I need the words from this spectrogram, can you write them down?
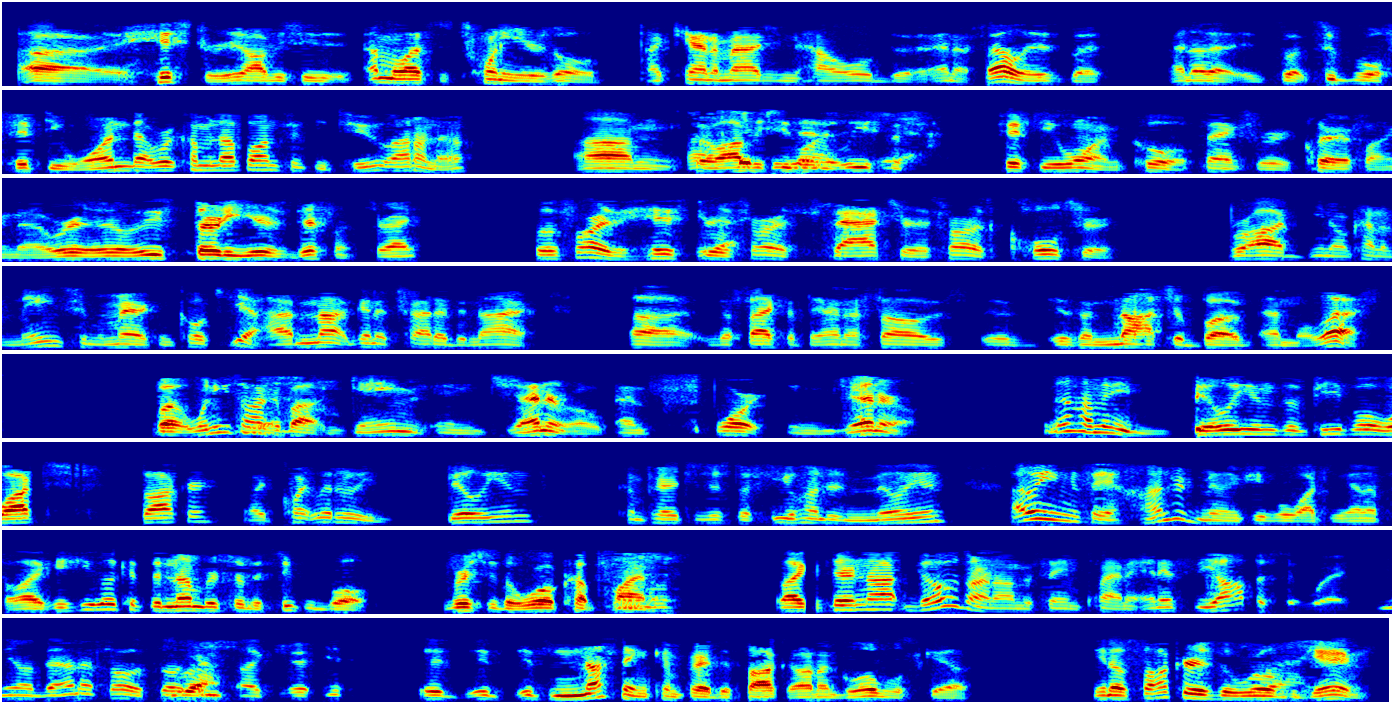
uh history, obviously MLS is 20 years old. I can't imagine how old the NFL is, but I know that it's what Super Bowl 51 that we're coming up on, 52. I don't know. Um, so Uh, obviously there's at least yeah. a 51. Cool. Thanks for clarifying that. We're at least 30 years difference, right? So as far as history, Right. as far as stature, as far as culture, broad, you know, kind of mainstream American culture, yeah, I'm not going to try to deny uh the fact that the NFL is, is is a notch above MLS. But when you talk Yeah. about games in general and sport in general, you know how many billions of people watch soccer? Like quite literally billions compared to just a few hundred million. I don't even say a hundred million people watch the NFL. Like if you look at the numbers for the Super Bowl versus the World Cup finals, like they're not; those aren't on the same planet, and it's the opposite way. You know, the NFL is so Right. like it, it, it it's nothing compared to soccer on a global scale. You know, soccer is the world's Right. game.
